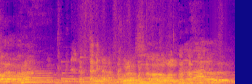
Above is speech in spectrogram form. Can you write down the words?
食べなかった。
